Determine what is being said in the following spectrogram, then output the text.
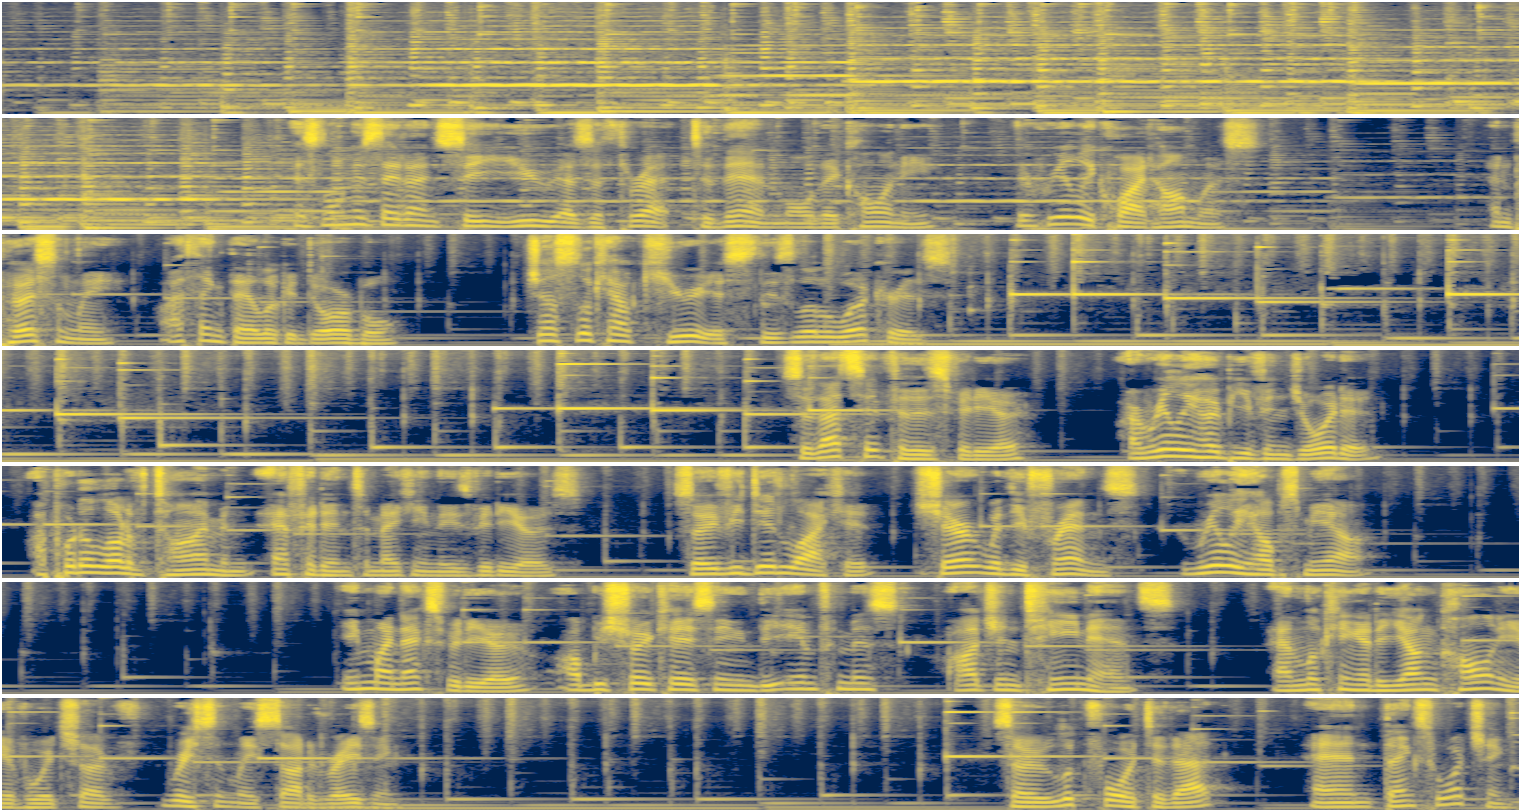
As long as they don't see you as a threat to them or their colony, they're really quite harmless. And personally, I think they look adorable. Just look how curious this little worker is. So that's it for this video. I really hope you've enjoyed it. I put a lot of time and effort into making these videos, so if you did like it, share it with your friends, it really helps me out. In my next video, I'll be showcasing the infamous Argentine ants, and looking at a young colony of which I've recently started raising. So look forward to that, and thanks for watching.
